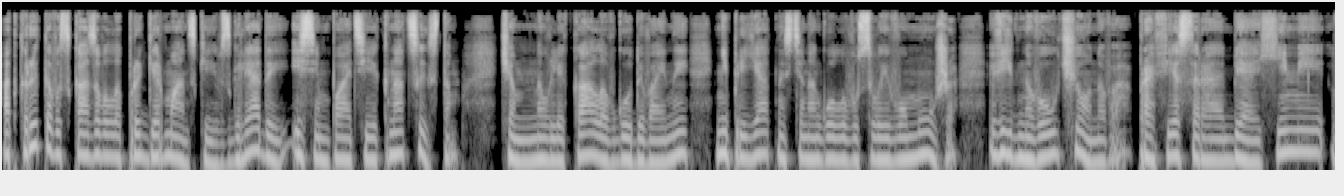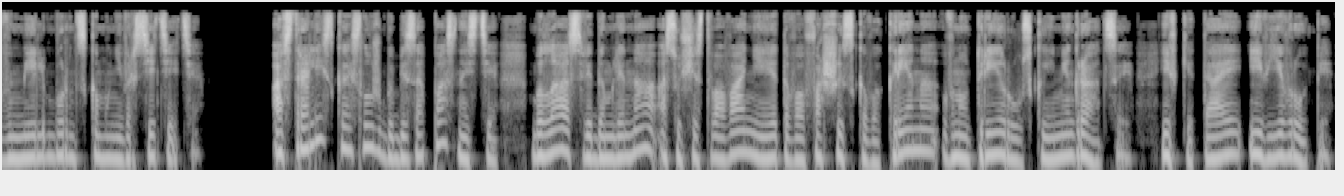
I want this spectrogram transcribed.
открыто высказывала прогерманские взгляды и симпатии к нацистам, чем навлекала в годы войны неприятности на голову своего мужа, видного ученого, профессора биохимии в Мельбурнском университете. Австралийская служба безопасности была осведомлена о существовании этого фашистского крена внутри русской эмиграции и в Китае, и в Европе,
